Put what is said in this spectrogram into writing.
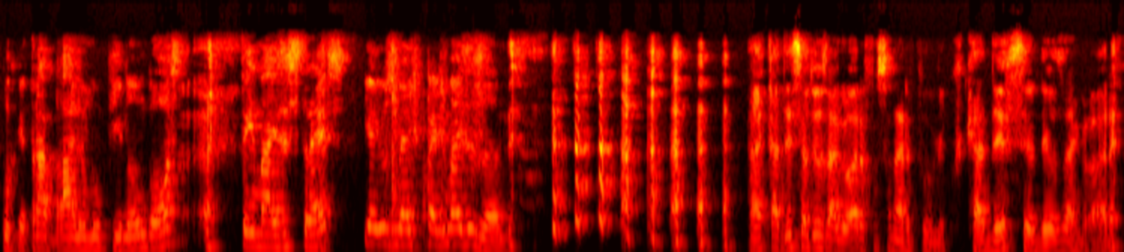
Porque trabalham no que não gostam, tem mais estresse, e aí os médicos pedem mais exames. Ah, cadê seu Deus agora, funcionário público? Cadê seu Deus agora?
